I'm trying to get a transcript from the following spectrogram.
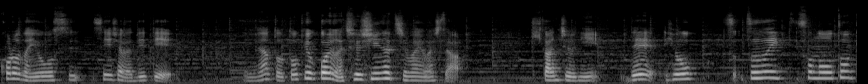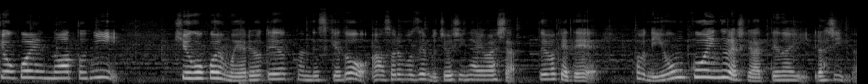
コロナ陽性者が出て、え、なんと東京公演が中止になってしまいました。期間中に。で続いてその東京公演の後に集合公演もやる予定だったんですけどあそれも全部中止になりました。というわけで多分ね4公演ぐらいしかやってないらしいんだ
